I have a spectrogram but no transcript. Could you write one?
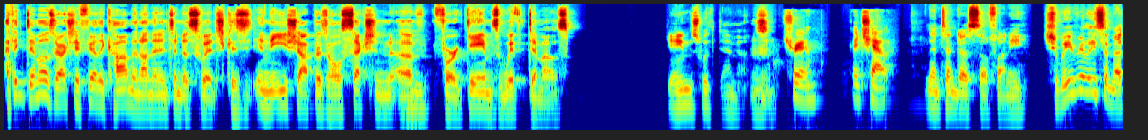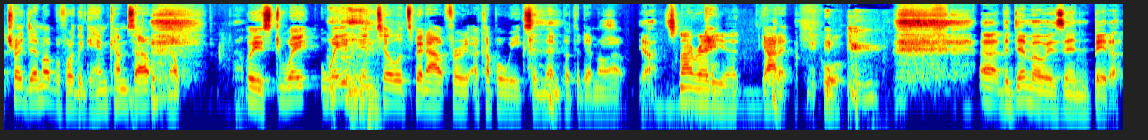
I think demos are actually fairly common on the Nintendo Switch because in the eShop there's a whole section of Mhm. for games with demos. Games with demos. Mhm. true good shout Nintendo's so funny. Should we release a Metroid demo before the game comes out? Nope. Please wait. Wait until it's been out for a couple weeks and then put the demo out. Yeah. It's not ready yet. Got it. Cool. Uh, the demo is in beta.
